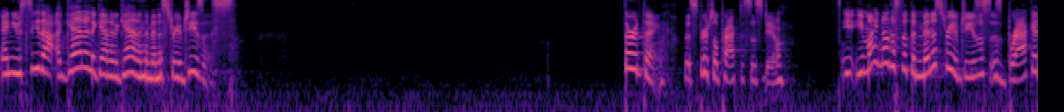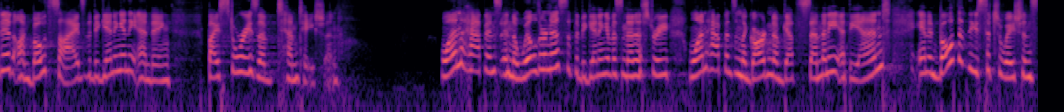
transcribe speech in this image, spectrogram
And you see that again and again and again in the ministry of Jesus. Third thing that spiritual practices do you might notice that the ministry of Jesus is bracketed on both sides, the beginning and the ending, by stories of temptation. One happens in the wilderness at the beginning of his ministry, one happens in the Garden of Gethsemane at the end. And in both of these situations,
